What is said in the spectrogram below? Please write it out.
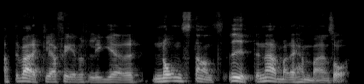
att det verkliga felet ligger någonstans lite närmare hemma än så?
